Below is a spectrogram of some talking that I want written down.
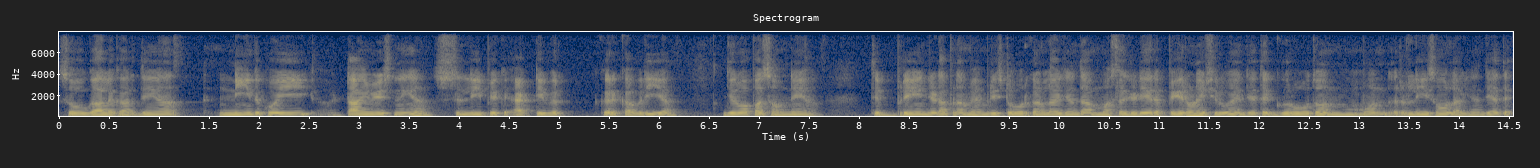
ਸੋ ਗੱਲ ਕਰਦੇ ਆ ਨੀਂਦ ਕੋਈ ਟਾਈਮ ਵੇਸਟ ਨਹੀਂ ਆ ਸਲੀਪ ਇੱਕ ਐਕਟਿਵ ਰਿਕਵਰੀ ਆ, ਜਦੋਂ ਆਪਾਂ ਸੌਂਦੇ ਆ ਤੇ ਬ੍ਰੇਨ ਜਿਹੜਾ ਆਪਣਾ ਮੈਮਰੀ ਸਟੋਰ ਕਰਨ ਲੱਗ ਜਾਂਦਾ ਮਸਲ ਜਿਹੜੇ ਰਿਪੇਅਰ ਹੋਣੇ ਸ਼ੁਰੂ ਹੋ ਜਾਂਦੇ ਆ ਤੇ ਗਰੋਥ ਹਾਰਮੋਨ ਰਿਲੀਜ਼ ਹੋਣ ਲੱਗ ਜਾਂਦੇ ਆ ਤੇ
